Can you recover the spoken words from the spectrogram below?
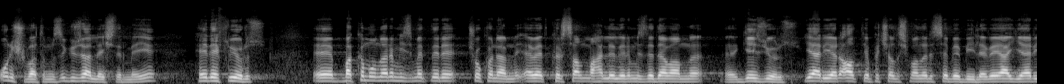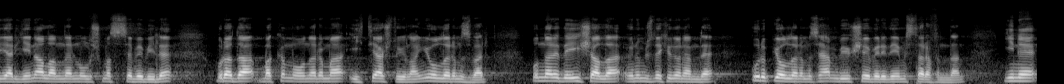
13 Şubat'ımızı güzelleştirmeyi hedefliyoruz. E, bakım onarım hizmetleri çok önemli. Evet kırsal mahallelerimizde devamlı e, geziyoruz. Yer yer altyapı çalışmaları sebebiyle veya yer yer yeni alanların oluşması sebebiyle burada bakım ve onarıma ihtiyaç duyulan yollarımız var. Bunları da inşallah önümüzdeki dönemde grup yollarımızı hem Büyükşehir Belediye'miz tarafından yine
